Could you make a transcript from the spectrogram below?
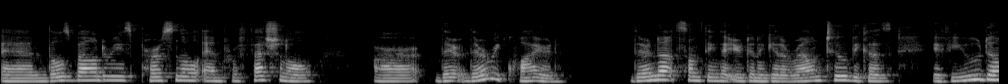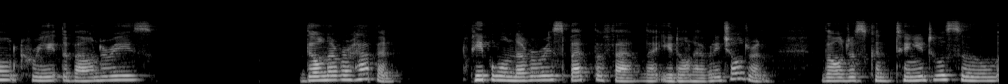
And those boundaries, personal and professional, are they're they're required. They're not something that you're going to get around to because if you don't create the boundaries, they'll never happen. People will never respect the fact that you don't have any children. They'll just continue to assume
